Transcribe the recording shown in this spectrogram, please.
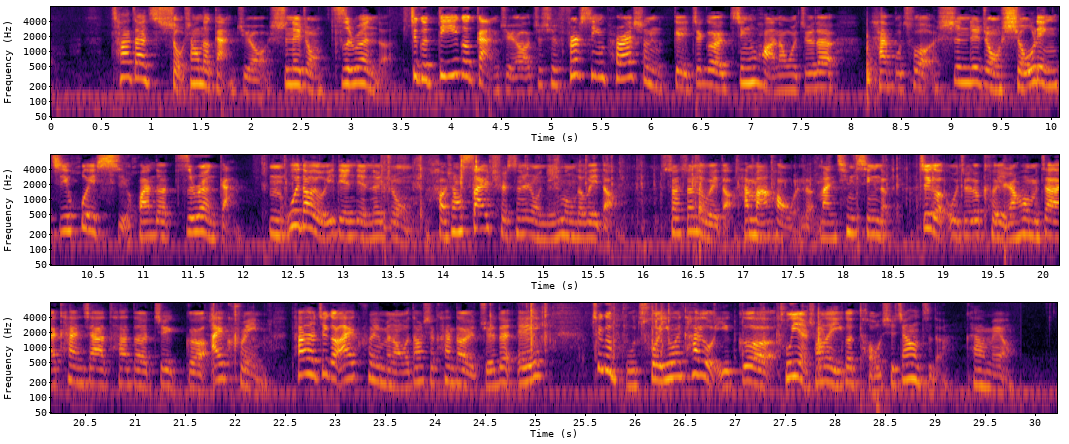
擦在手上的感觉哦，是那种滋润的。这个第一个感觉哦，就是 first impression 给这个精华呢，我觉得还不错，是那种熟龄肌会喜欢的滋润感。嗯，味道有一点点那种好像 citrus 那种柠檬的味道，酸酸的味道，还蛮好闻的，蛮清新的。这个我觉得可以。然后我们再来看一下它的这个 eye cream，它的这个 eye cream 呢，我当时看到也觉得，哎，这个不错，因为它有一个涂眼霜的一个头是这样子的，看到没有？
